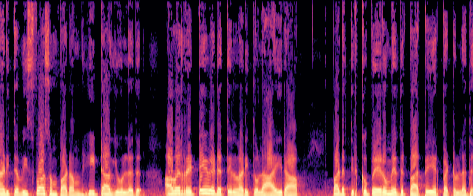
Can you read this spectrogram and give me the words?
நடித்த விஸ்வாசம் படம் ஹிட் ஆகியுள்ளது அவர் ரெட்டை வேடத்தில் நடித்துள்ள ஐரா படத்திற்கு பெரும் எதிர்பார்ப்பு ஏற்பட்டுள்ளது.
